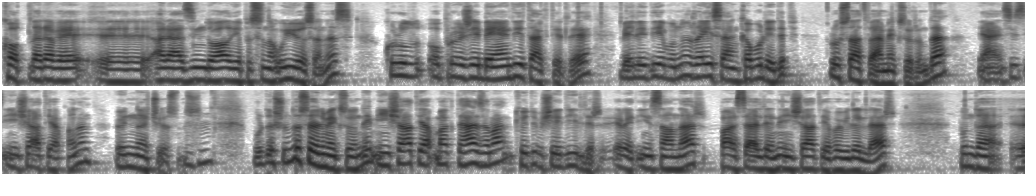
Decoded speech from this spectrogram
kodlara ve e, arazinin doğal yapısına uyuyorsanız kurul o projeyi beğendiği takdirde belediye bunu reisen kabul edip ruhsat vermek zorunda. Yani siz inşaat yapmanın önünü açıyorsunuz. Hı hı. Burada şunu da söylemek zorundayım. İnşaat yapmak da her zaman kötü bir şey değildir. Evet insanlar parsellerine inşaat yapabilirler. Bunda e,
